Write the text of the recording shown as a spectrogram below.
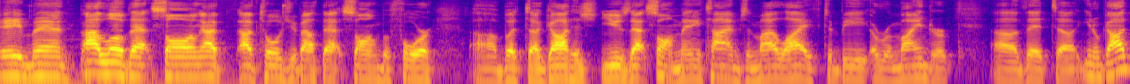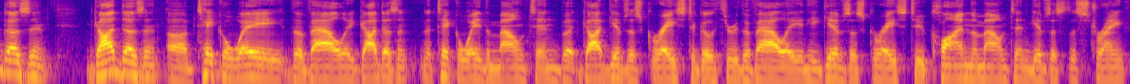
Amen. I love that song. I've, I've told you about that song before, uh, but uh, God has used that song many times in my life to be a reminder uh, that uh, you know God doesn't God doesn't uh, take away the valley. God doesn't take away the mountain, but God gives us grace to go through the valley, and He gives us grace to climb the mountain, gives us the strength,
